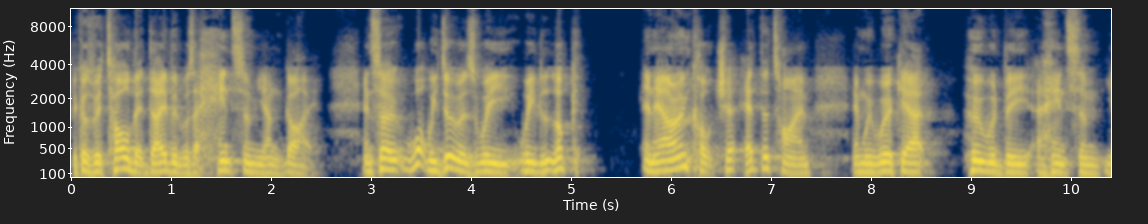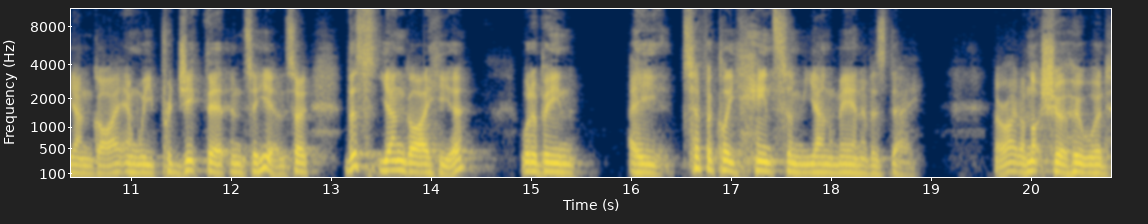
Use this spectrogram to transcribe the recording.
Because we're told that David was a handsome young guy. And so what we do is we, we look in our own culture at the time and we work out who would be a handsome young guy and we project that into here. So this young guy here would have been a typically handsome young man of his day. All right. I'm not sure who would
